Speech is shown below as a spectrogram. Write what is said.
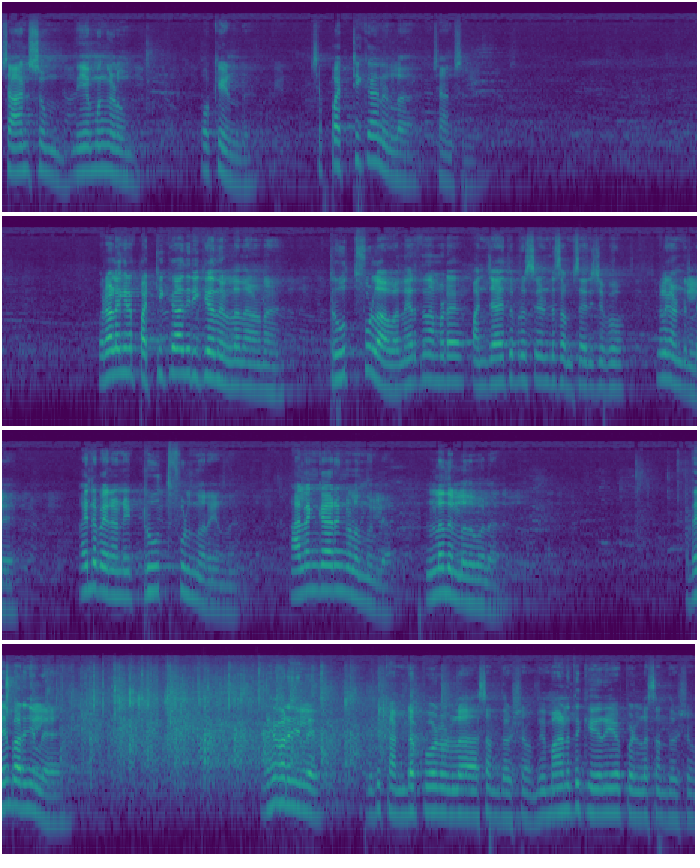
ചാൻസും നിയമങ്ങളും ഒക്കെ ഉണ്ട് പക്ഷെ പറ്റിക്കാനുള്ള ചാൻസ് ഇല്ല ഒരാളിങ്ങനെ പറ്റിക്കാതിരിക്കുക എന്നുള്ളതാണ് ട്രൂത്ത്ഫുൾ ആവുക. നേരത്തെ നമ്മുടെ പഞ്ചായത്ത് പ്രസിഡന്റ് സംസാരിച്ചപ്പോൾ നിങ്ങൾ കണ്ടില്ലേ? അതിന്റെ പേരാണ് ഈ ട്രൂത്ത്ഫുൾ എന്ന് പറയുന്നത്. അലങ്കാരങ്ങളൊന്നുമില്ല. ഉള്ളതുള്ളത് പോലെ അദ്ദേഹം പറഞ്ഞില്ലേ? അദ്ദേഹം പറഞ്ഞില്ലേ ഇത് കണ്ടപ്പോഴുള്ള സന്തോഷം വിമാനത്തിൽ കയറിയപ്പോഴുള്ള സന്തോഷം.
